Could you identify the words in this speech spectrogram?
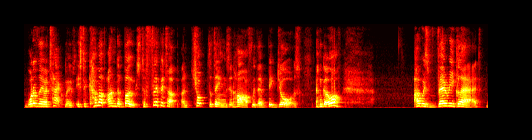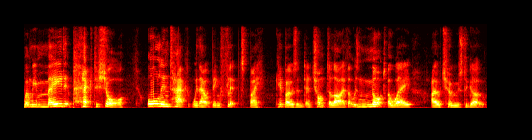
one of their attack moves is to come up under boats to flip it up and chop the things in half with their big jaws and go off I was very glad when we made it back to shore all intact without being flipped by hippos and, and chomped alive. That was not a way I chose to go.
